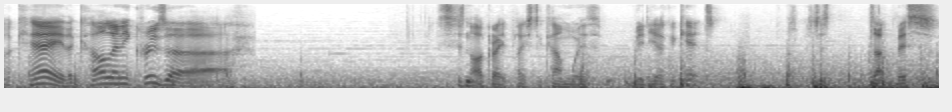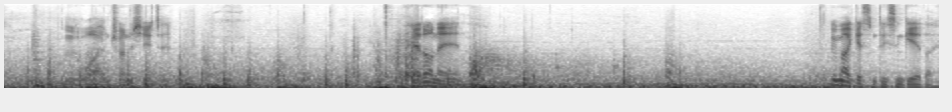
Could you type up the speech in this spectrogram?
Okay, the Colony Cruiser. This is not a great place to come with mediocre kit. Let's just duck this. I don't know why I'm trying to shoot it. Head on in. We might get some decent gear though.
